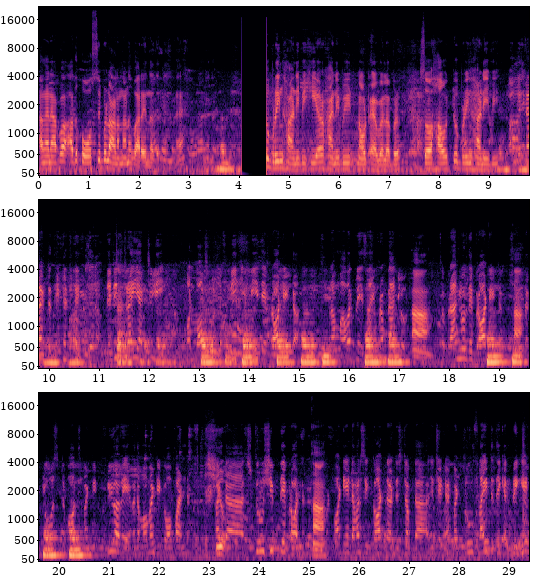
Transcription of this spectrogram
അങ്ങനെ അപ്പോൾ അത് പോസിബിൾ ആണെന്നാണ് പറയുന്നത്. to bring honey bee not available so how to bring honey bee In fact, they, they, they try actually. One box full of bee, bee they brought it uh, from our place. I'm from Bangalore. ആ So Bangalore they brought it. Ah. The closed box, but it flew away when the moment it opened. Phew. But uh, through ship they brought. Ah. But 48 hours it got uh, disturbed, uh, agitated. But through flight they can bring it.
